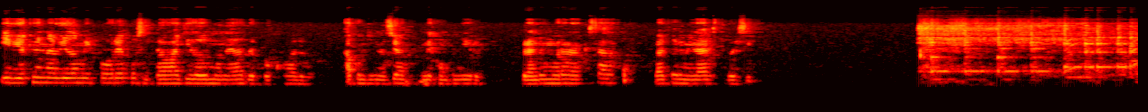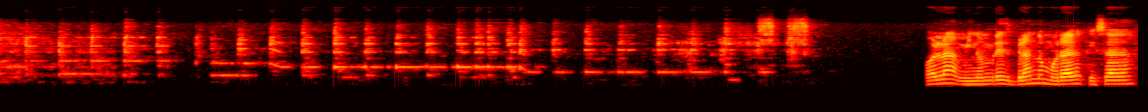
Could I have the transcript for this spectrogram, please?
y vio que una viuda muy pobre depositaba allí dos monedas de poco valor. A continuación, mi compañero Brandon Moraga va a terminar este versículo. Hola, mi nombre es Brando Moraga Quesada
